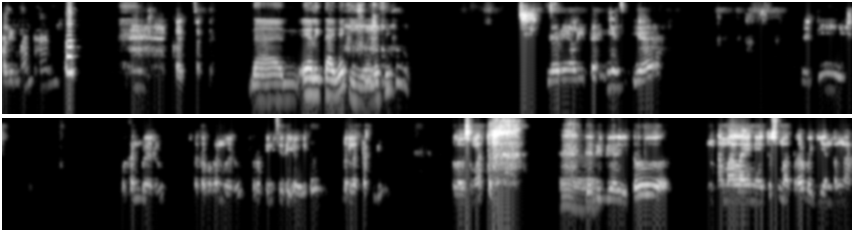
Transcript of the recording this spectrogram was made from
Kalimantan. Kocak. dan realitanya gimana sih Ya realitanya ya. Jadi Pekanbaru, kota Pekanbaru, Provinsi Riau itu berletak di Pulau Sumatera. Eh, Jadi dia itu nama lainnya itu Sumatera bagian tengah.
